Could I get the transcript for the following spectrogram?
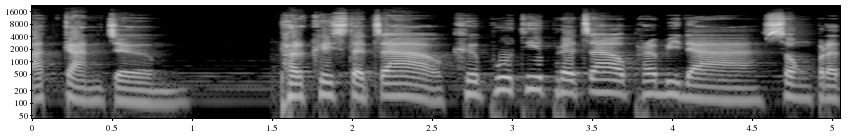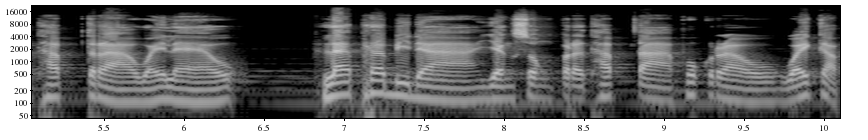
ลักษณ์การเจิม พระคริสตเจ้าคือผู้ที่พระเจ้าพระบิดาทรงประทับตราไว้แล้ว และพระบิดายังทรงประทับตาพวกเราไว้กับ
